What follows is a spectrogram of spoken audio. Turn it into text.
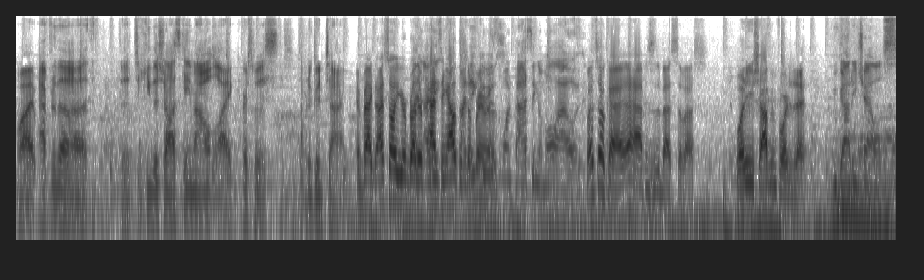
Why? After the the tequila shots came out, like Chris was having a good time. In fact, I saw your brother I- I passing think- out the I think he was the one passing them all out. But it's okay. It happens to the best of us. What are you shopping for today? Bugatti Chalice.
